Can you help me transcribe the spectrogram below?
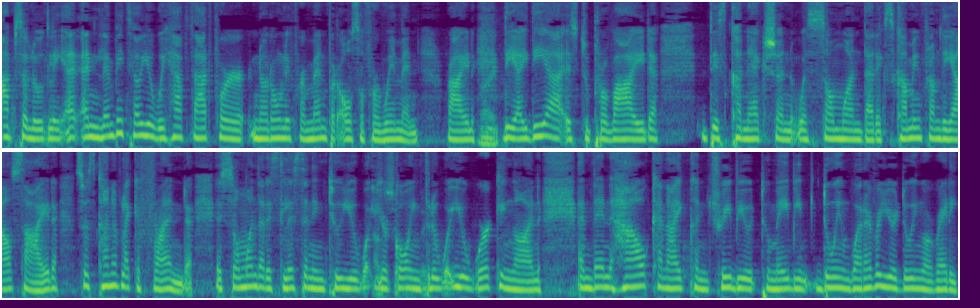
Absolutely. And, and let me tell you, we have that for not only for men, but also for women, right? Right. The idea is to provide this connection with someone that is coming from the outside. So it's kind of like a friend. It's someone that is listening to you, what you're going through, what you're working on. And then how can I contribute to maybe doing whatever you're doing already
